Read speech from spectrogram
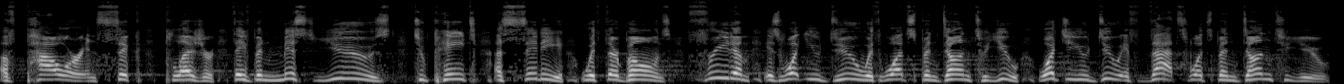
of power and sick pleasure. They've been misused to paint a city with their bones. Freedom is what you do with what's been done to you. What do you do if that's what's been done to you?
